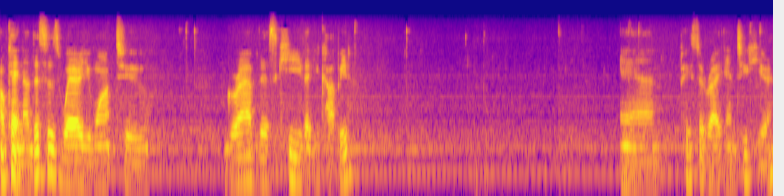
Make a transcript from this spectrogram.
Okay, now this is where you want to grab this key that you copied and paste it right into here.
